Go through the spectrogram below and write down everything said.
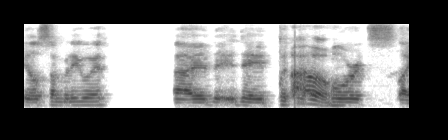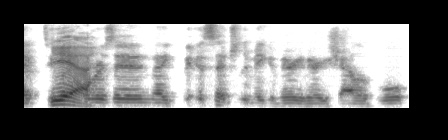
kill somebody with. Uh, they, they put the Oh. boards like two Yeah. by in, like essentially make a very very shallow pool,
